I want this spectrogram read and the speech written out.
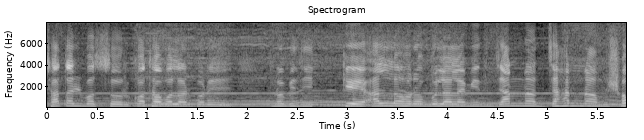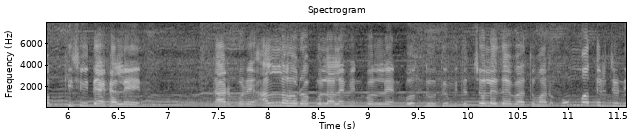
সাতাশ বৎসর কথা বলার পরে নবীজিকে আল্লাহ রব্বুল আলমিন জান্নাত, জাহান্নাম সব কিছুই দেখালেন। তারপরে আল্লাহ রব্বুল আলমিন বললেন, বন্ধু, তুমি তো চলে যাবা তোমার উম্মতের জন্য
